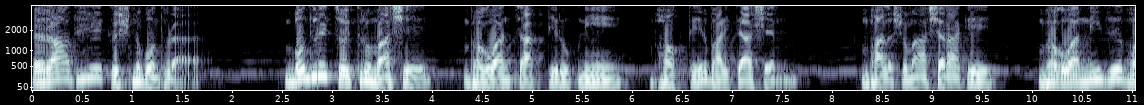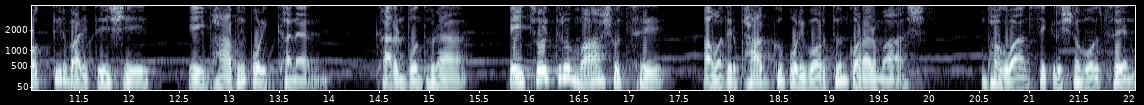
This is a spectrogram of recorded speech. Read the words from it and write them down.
রাধে কৃষ্ণ বন্ধুরা বন্ধুরা চৈত্র মাসে ভগবান চারটি রূপ নিয়ে ভক্তের বাড়িতে আসেন। ভালো সময় আসার আগে ভগবান নিজে ভক্তের বাড়িতে এসে এইভাবে পরীক্ষা নেন। কারণ বন্ধুরা, এই চৈত্র মাস হচ্ছে আমাদের ভাগ্য পরিবর্তন করার মাস। ভগবান শ্রীকৃষ্ণ বলছেন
